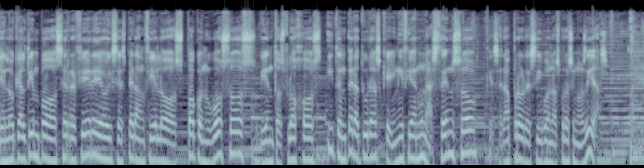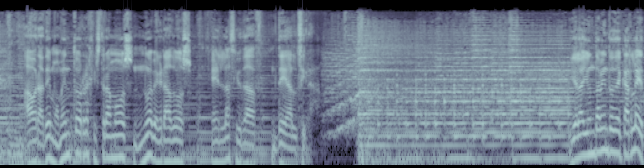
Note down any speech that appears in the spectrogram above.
Y en lo que al tiempo se refiere, hoy se esperan cielos poco nubosos, vientos flojos y temperaturas que inician un ascenso que será progresivo en los próximos días. Ahora de momento registramos 9 grados en la ciudad de Alcira. Y el Ayuntamiento de Carlet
